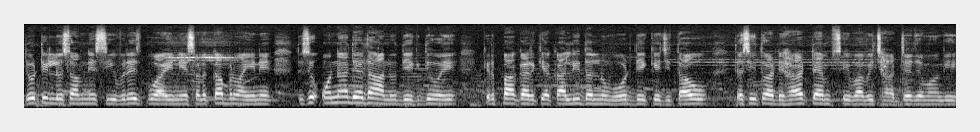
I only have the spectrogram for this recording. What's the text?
ਜੋ ਢਿੱਲੋਂ ਸਾਹਿਬ ਨੇ ਸੀਵਰੇਜ ਪਵਾਏ ਨੇ, ਸੜਕਾਂ ਬਣਵਾਈਆਂ ਨੇ, ਤੁਸੀਂ ਉਹਨਾਂ ਦੇ ਆਧਾਰ ਨੂੰ ਦੇਖਦੇ ਹੋਏ ਕਿਰਪਾ ਕਰਕੇ ਅਕਾਲੀ ਦਲ ਨੂੰ ਵੋਟ ਦੇ ਕੇ ਜਿਤਾਓ ਤੇ ਅਸੀਂ ਤੁਹਾਡੇ ਹਰ ਟਾਈਮ ਸੇਵਾ ਵਿੱਚ ਹਾਜ਼ਰ ਜਾਵਾਂਗੇ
